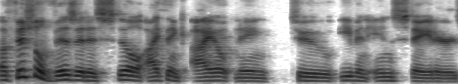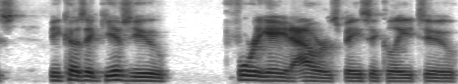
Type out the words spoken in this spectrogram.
official visit is still I think eye opening to even in-staters because it gives you 48 hours basically to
